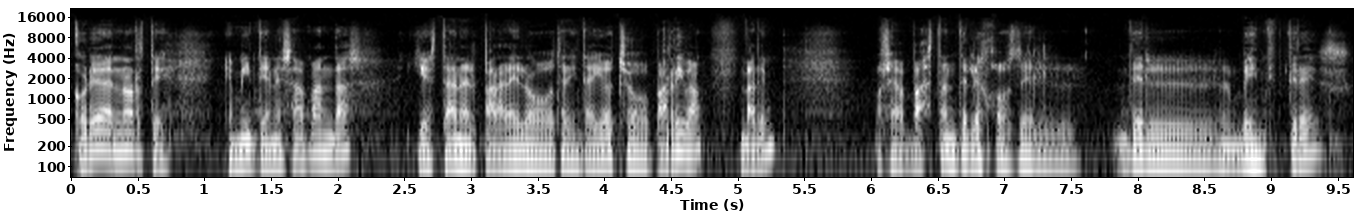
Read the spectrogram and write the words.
Corea del Norte emite en esas bandas y está en el paralelo 38 para arriba, ¿vale? O sea, bastante lejos del, 23,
